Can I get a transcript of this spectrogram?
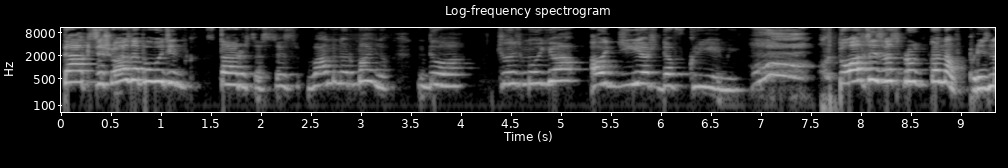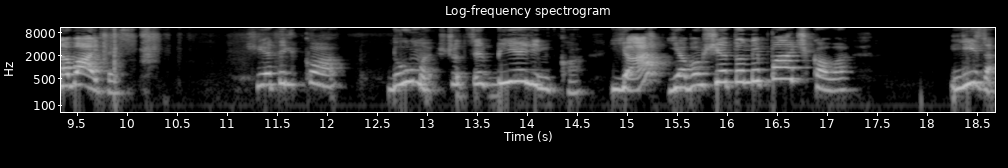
Так, це що за поведінка? Староста, це з вами нормально? Да. Щось моя одежда в кремі. Хто це з вас проканав? Признавайтесь. Вчителька думає, що це біленька. Я? Я взагалі-то не пачкала. Ліза,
